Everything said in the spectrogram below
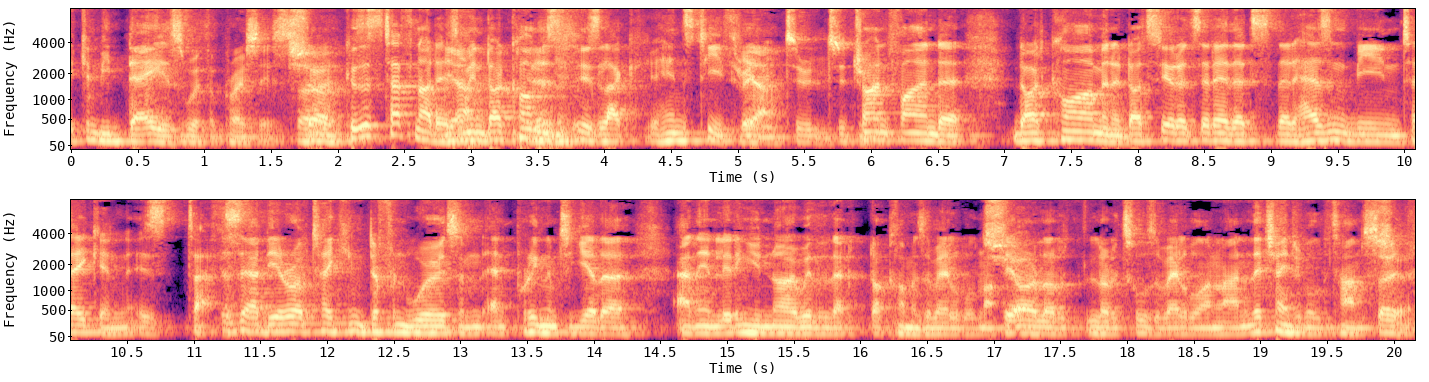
it can be days worth of process. So, Sure, because it's tough nowadays. I mean, dot .com is, is. like hen's teeth, really. Yeah. To to try and find a dot .com and a dot .co.za that's that hasn't been taken is tough. It's the idea of taking different words and, and putting them together and then letting you know whether that .com is available or not. Sure. There are a lot of, a lot of tools available online and they're changing all the time. So Sure.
